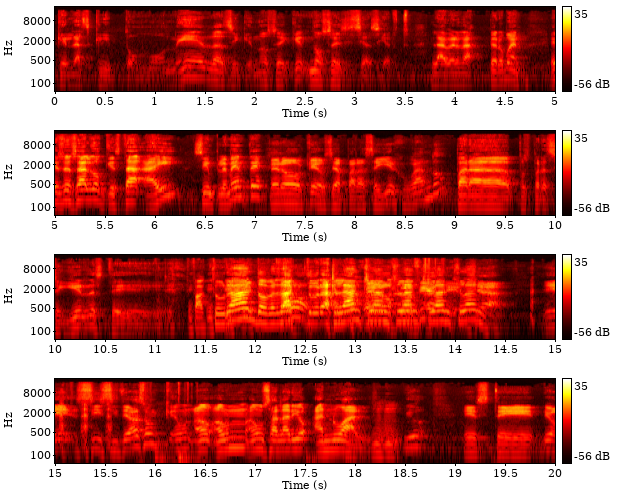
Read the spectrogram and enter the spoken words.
Que las criptomonedas y que no sé qué, no sé si sea cierto, la verdad. Pero bueno, eso es algo que está ahí simplemente Pero, ¿qué? O sea, para seguir jugando. para, pues para seguir este Facturando, ¿verdad? Facturando. Clan, clan, clan, clan, clan. o sea, eh, si, si te vas a un, a un- a un salario anual, digo, este, digo,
